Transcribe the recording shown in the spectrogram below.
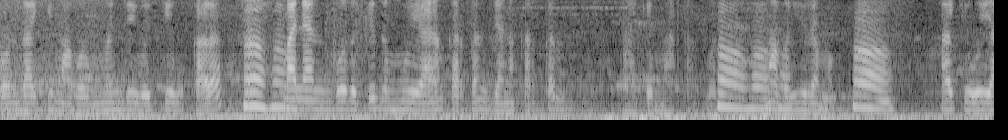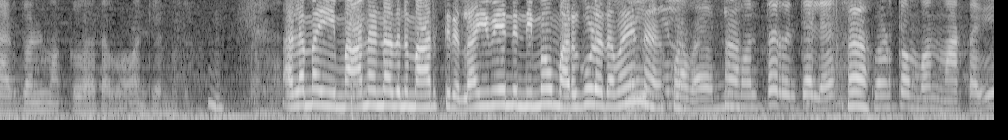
ಒಂದು ಅಕ್ಕಿ ಮಗಳು ಮಂದಿ ಒತ್ತಿಗೆ ಹೋಗ್ಕಾಳ ಮನ್ಯಾನ ಬದುಕಿದ್ದು ಮೂ ಎಳಂಗ್ ಕರ್ಕೊಂಡು ಜನ ಕರ್ಕೊಂಡು ಆಕೆ ಮಾಡ್ತಾಳೆ. ಹಾ ಮಗಳು ಹಿರೇ ಮಗಳು. ಆಕೆ ಎರಡು ಗಂಡು ಮಕ್ಕಳು ಅದಾವ ಒಂದು ಹೆಣ್ಣು. ಅಲ್ಲಮ್ಮ ಈ ಮಾನಣ್ಣ ಅದನ್ನ ಮಾರ್ತಿರಲ್ಲ? ಇವೇನು ನಿಮ್ಮ ಮರಗಳು ಅದಾವ ಏನ್? ಇಲ್ಲವ, ನಿಮ್ಮಂತರ್ ಅಂತೇಳಿ ಹಾ. ಕೊಂಡ್ಕೊಂಡ್ ಬಂದ್ ಮಾಡ್ತಾವಿ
